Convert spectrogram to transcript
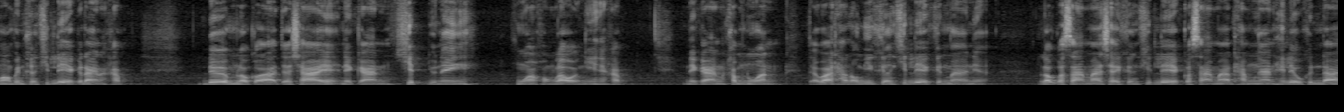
มองเป็นเครื่องคิดเลขก็ได้นะครับ เดิมเราก็อาจจะใช้ในการคิดอยู่ในหัวของเราอย่างนี้นะครับ ในการคำนวณ แต่ว่าถ้าเรามีเครื่องคิดเลขขึ้นมาเนี่ย เราก็สามารถใช้เครื่องคิดเลขก็สามารถทำงานให้เร็วขึ้นได้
